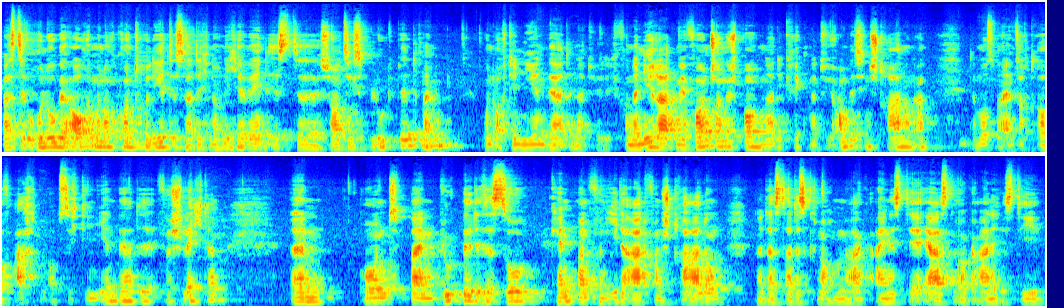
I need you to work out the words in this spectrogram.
Was der Urologe auch immer noch kontrolliert, das hatte ich noch nicht erwähnt, ist, äh, schaut sich das Blutbild an und auch die Nierenwerte natürlich. Von der Niere hatten wir vorhin schon gesprochen, na, die kriegt natürlich auch ein bisschen Strahlung ab. Da muss man einfach darauf achten, ob sich die Nierenwerte verschlechtern. Ähm, und beim Blutbild ist es so, kennt man von jeder Art von Strahlung, na, dass da das Knochenmark eines der ersten Organe ist, die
